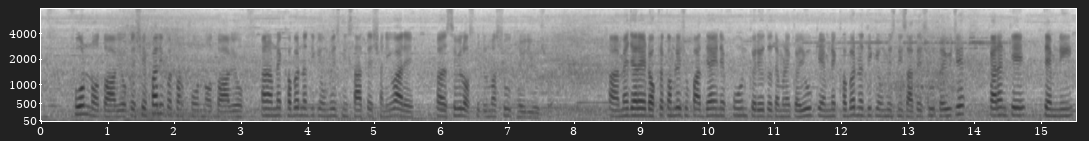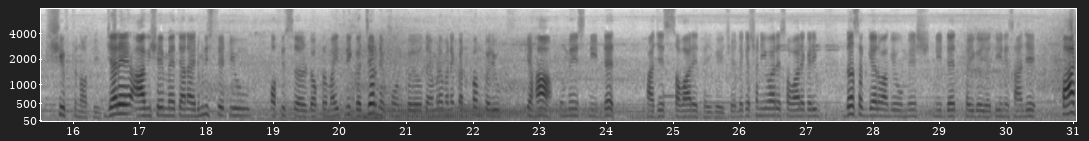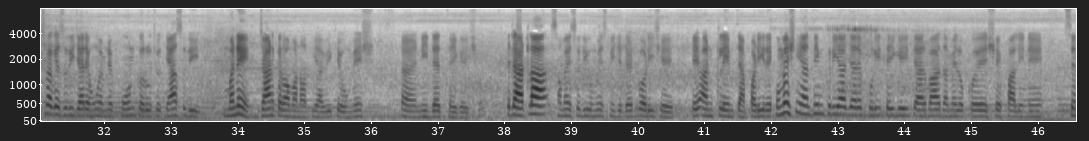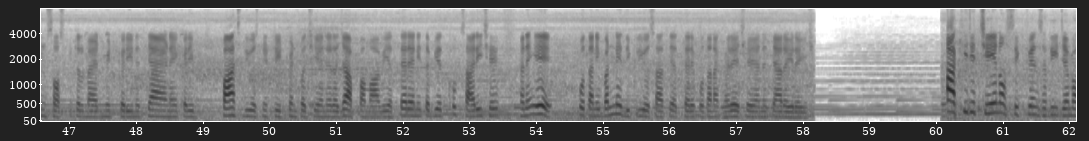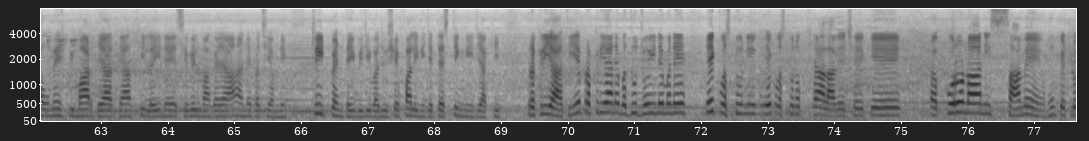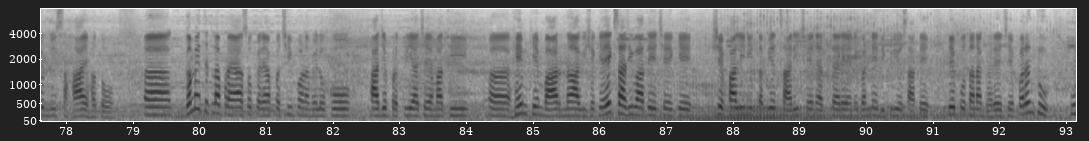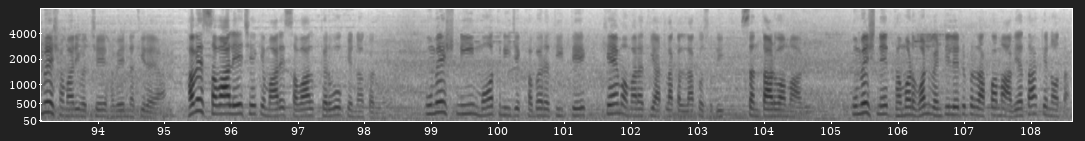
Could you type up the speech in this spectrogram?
ફોન નહોતો આવ્યો કે શેફાલી પર પણ ફોન નહોતો આવ્યો. અને અમને ખબર નથી કે ઉમેશની સાથે શનિવારે સિવિલ હોસ્પિટલમાં શું થઈ રહ્યું છે. મેં જ્યારે ડૉક્ટર કમલેશ ઉપાધ્યાયને ફોન કર્યો તો તેમણે કહ્યું કે એમને ખબર નથી કે ઉમેશની સાથે શું થયું છે, કારણ કે તેમની શિફ્ટ નહોતી. જ્યારે આ વિશે મેં ત્યાંના એડમિનિસ્ટ્રેટિવ ઓફિસર ડૉક્ટર મૈત્રી ગજ્જરને ફોન કર્યો તો એમણે મને કન્ફર્મ કર્યું કે હા, ઉમેશની ડેથ આજે સવારે થઈ ગઈ છે. એટલે કે શનિવારે સવારે કરીબ દસ અગિયાર વાગે ઉમેશની ડેથ થઈ ગઈ હતી અને સાંજે પાંચ વાગ્યા સુધી જ્યારે હું એમને ફોન કરું છું, ત્યાં સુધી મને જાણ કરવામાં નહોતી આવી કે ઉમેશની ડેથ થઈ ગઈ છે. એટલે આટલા સમય સુધી ઉમેશની જે ડેડ બોડી છે એ અનક્લેમ ત્યાં પડી રહી. ઉમેશની અંતિમ ક્રિયા જ્યારે પૂરી થઈ ગઈ, ત્યારબાદ અમે લોકોએ શેફાલીને સિમ્સ હોસ્પિટલમાં એડમિટ કરીને ત્યાં એણે કરીબ પાંચ દિવસની ટ્રીટમેન્ટ પછી એને રજા આપવામાં આવી. અત્યારે એની તબિયત ખૂબ સારી છે અને એ પોતાની બંને દીકરીઓ સાથે અત્યારે પોતાના ઘરે છે અને ત્યાં રહી રહી છે. આખી જે ચેન ઓફ સિક્વન્સ હતી, જેમાં ઉમેશ બીમાર થયા, ત્યાંથી લઈને સિવિલમાં ગયા અને પછી એમની ટ્રીટમેન્ટ થઈ. બીજી બાજુ શેફાલીની જે ટેસ્ટિંગની જે આખી પ્રક્રિયા હતી, એ પ્રક્રિયાને બધું જોઈને મને એક વસ્તુની, એક વસ્તુનો ખ્યાલ આવે છે કે કોરોનાની સામે હું કેટલો નિસહાય હતો. ગમે તેટલા પ્રયાસો કર્યા પછી પણ અમે લોકો આ જે પ્રક્રિયા છે એમાંથી હેમ કેમ બહાર ન આવી શકે. એક સાચી વાત એ છે કે શેફાલીની તબિયત સારી છે અને અત્યારે એની બંને દીકરીઓ સાથે એ પોતાના ઘરે છે. પરંતુ ઉમેશ અમારી વચ્ચે હવે નથી રહ્યા. હવે સવાલ એ છે કે મારે સવાલ કરવો કે ન કરવો? ઉમેશની મોતની જે ખબર હતી તે કેમ અમારાથી આટલા કલાકો સુધી સંતાડવામાં આવી? ઉમેશને ધમણ વન વેન્ટિલેટર પર રાખવામાં આવ્યા હતા કે નહોતા?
